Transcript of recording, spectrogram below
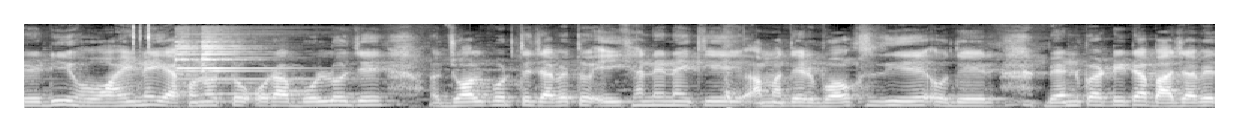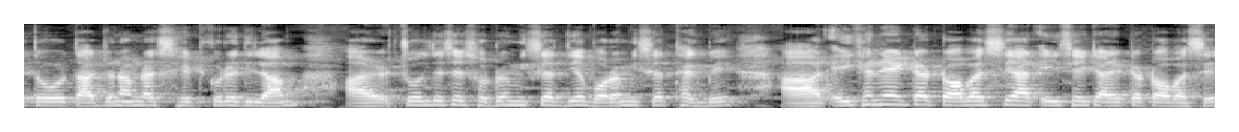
রেডি হয় নাই এখনও তো ওরা বলল যে জল পড়তে যাবে। তো এইখানে নাকি আমাদের বক্স দিয়ে ওদের ব্যান্ড পার্টিটা বাজাবে। তো তার জন্য আমরা সেট করে দিলাম। আর চলতেছে ছোটো মিক্সার দিয়ে বড় মিক্সার থাকবে। আর এইখানে একটা টব আছে আর এই সাইডে আরেকটা টব আছে।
